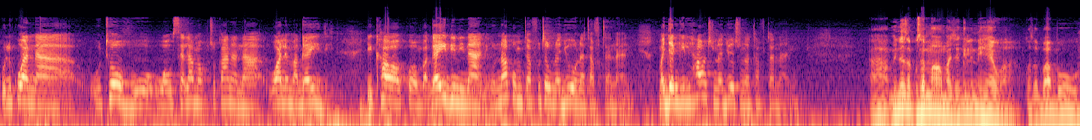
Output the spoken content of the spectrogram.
kulikuwa na utovu wa usalama kutokana na wale magaidi ikawa kwamba gaidi ni nani, unapomtafuta unajua unatafuta nani. Majangili hawa tunajua tunatafuta nani. Uh, mi naweza kusema hao majangili ni hewa kwa sababu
